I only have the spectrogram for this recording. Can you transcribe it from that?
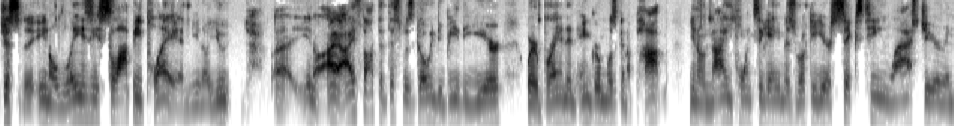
just you know lazy sloppy play and you know you uh, you know I, I thought that this was going to be the year where brandon ingram was going to pop you know, nine points a game his rookie year, 16 last year. And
